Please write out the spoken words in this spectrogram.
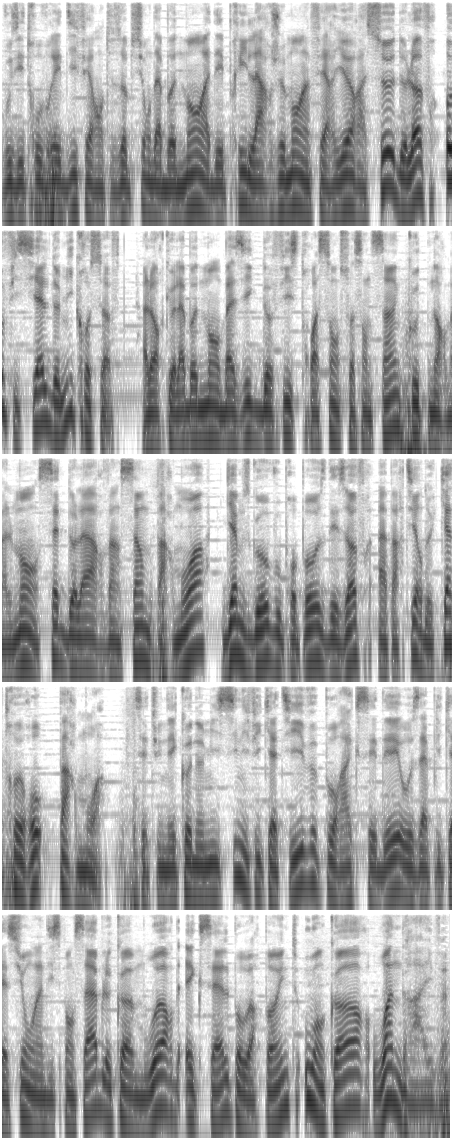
Vous y trouverez différentes options d'abonnement à des prix largement inférieurs à ceux de l'offre officielle de Microsoft. Alors que l'abonnement basique d'Office 365 coûte normalement 7,25$ par mois, GamesGo vous propose des offres à partir de 4 euros par mois. C'est une économie significative pour accéder aux applications indispensables comme Word, Excel, PowerPoint ou encore OneDrive.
